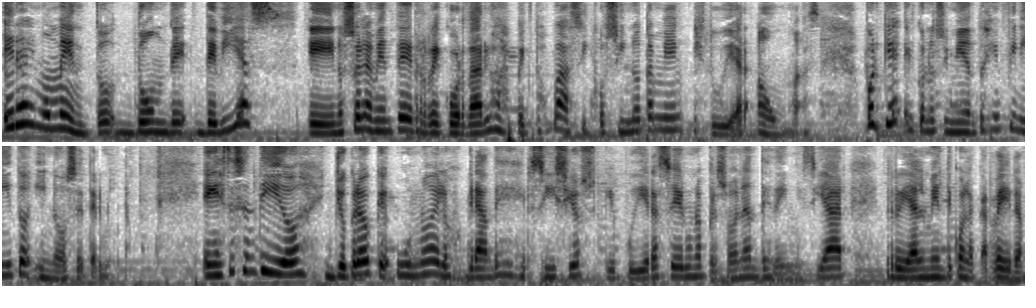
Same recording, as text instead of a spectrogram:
era el momento donde debías eh, no solamente recordar los aspectos básicos, sino también estudiar aún más, porque el conocimiento es infinito y no se termina. En este sentido, yo creo que uno de los grandes ejercicios que pudiera hacer una persona antes de iniciar realmente con la carrera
